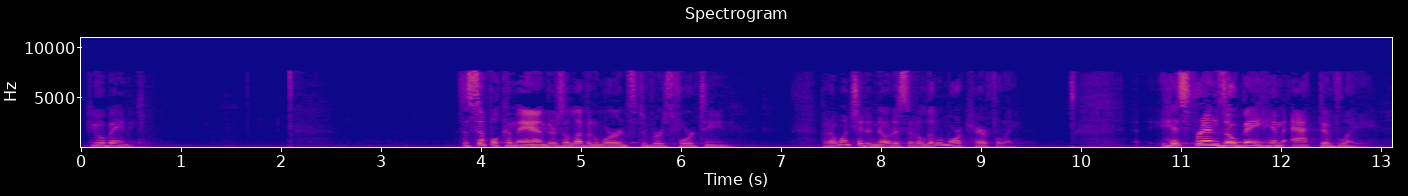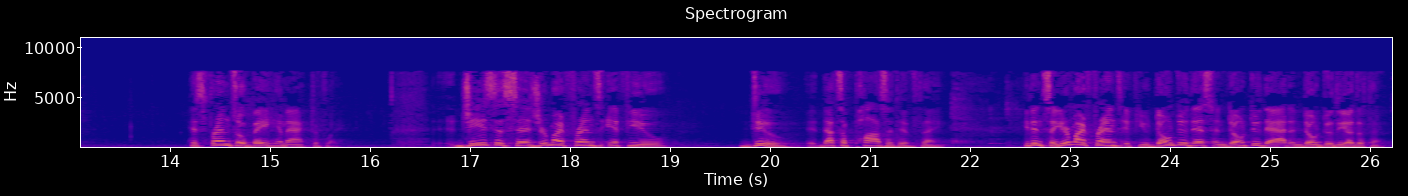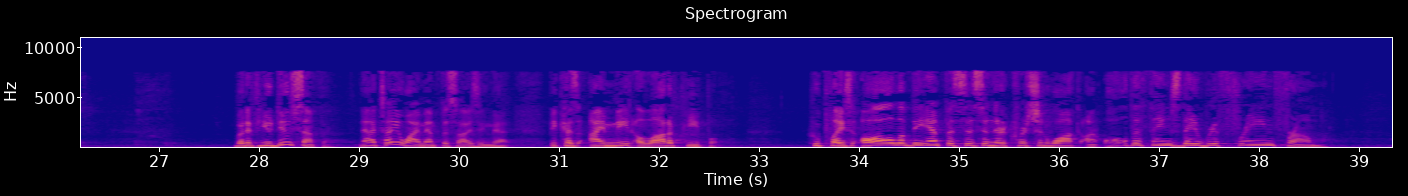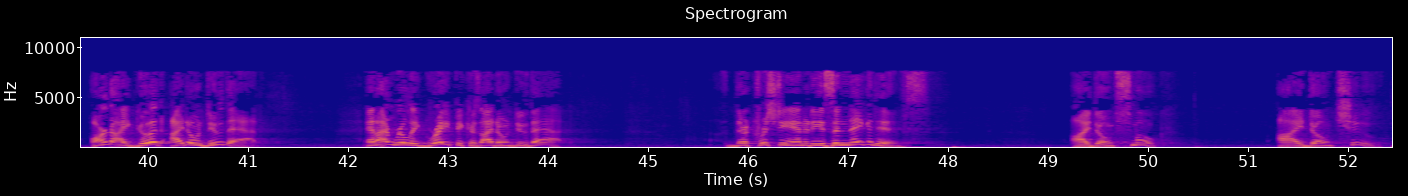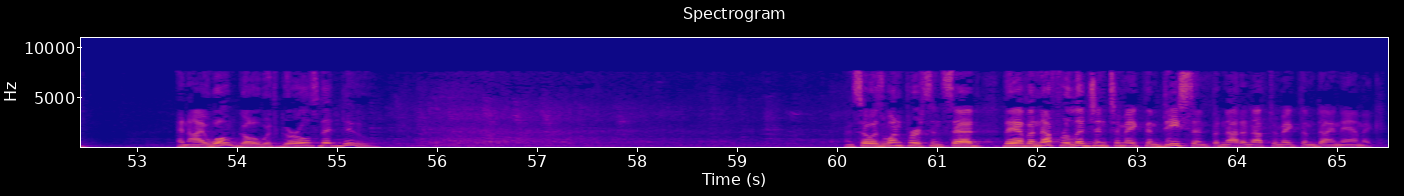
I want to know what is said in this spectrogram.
If you obey me. It's a simple command. There's 11 words to verse 14. But I want you to notice it a little more carefully. His friends obey him actively. His friends obey him actively. Jesus says, You're my friends if you do. That's a positive thing. He didn't say, You're my friends if you don't do this and don't do that and don't do the other thing. But if you do something. Now, i tell you why I'm emphasizing that. Because I meet a lot of people who place all of the emphasis in their Christian walk on all the things they refrain from. Aren't I good? I don't do that. And I'm really great because I don't do that. Their Christianity is in negatives. I don't smoke. I don't chew. And I won't go with girls that do. And so, as one person said, they have enough religion to make them decent, but not enough to make them dynamic.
